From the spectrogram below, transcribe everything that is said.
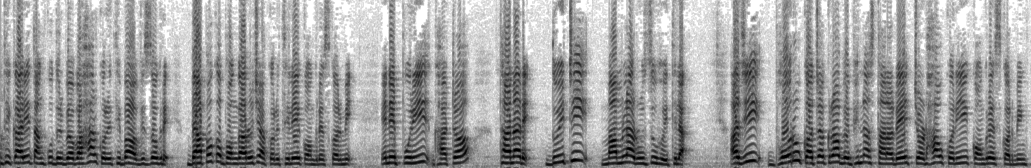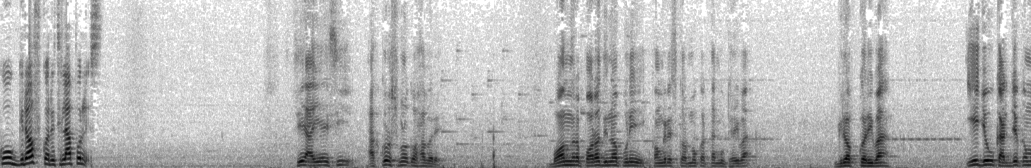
ଅଧିକାରୀ ତାଙ୍କୁ ଦୁର୍ବ୍ୟବହାର କରିଥିବା ଅଭିଯୋଗରେ ବ୍ୟାପକ ଭଙ୍ଗାରୁଜା କରିଥିଲେ କଂଗ୍ରେସ କର୍ମୀ। ଏନେଇ ପୁରୀ ଘାଟ ଥାନାରେ ଦୁଇଟି ମାମଲା ରୁଜୁ ହୋଇଥିଲା। ଆଜି ଭୋରୁ କଟକର ବିଭିନ୍ନ ସ୍ଥାନରେ ଚଢ଼ାଉ କରି କଂଗ୍ରେସ କର୍ମୀଙ୍କୁ ଗିରଫ କରିଥିଲା ପୁଲିସ। ସେ ଆଇଆଇସି ଆକ୍ରୋଶମୂଳକ ଭାବରେ ବନ୍ଦର ପରଦିନ ପୁଣି କଂଗ୍ରେସ କର୍ମକର୍ତ୍ତାଙ୍କୁ ଉଠାଇବା ଗିରଫ କରିବା ଇଏ ଯେଉଁ କାର୍ଯ୍ୟକ୍ରମ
